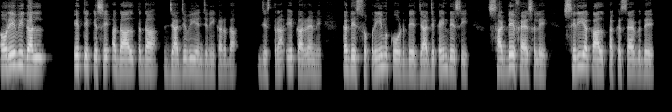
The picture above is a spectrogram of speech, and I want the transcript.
ਔਰ ਇਹ ਵੀ ਗੱਲ, ਇਹ ਤੇ ਕਿਸੇ ਅਦਾਲਤ ਦਾ ਜੱਜ ਵੀ ਇੰਜ ਨਹੀਂ ਕਰਦਾ, ਜਿਸ ਤਰ੍ਹਾਂ ਇਹ ਕਰ ਰਹੇ ਨੇ। ਕਦੇ ਸੁਪਰੀਮ ਕੋਰਟ ਦੇ ਜੱਜ ਕਹਿੰਦੇ ਸੀ ਸਾਡੇ ਫੈਸਲੇ ਸ੍ਰੀ ਅਕਾਲ ਤਖਤ ਸਾਹਿਬ ਦੇ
